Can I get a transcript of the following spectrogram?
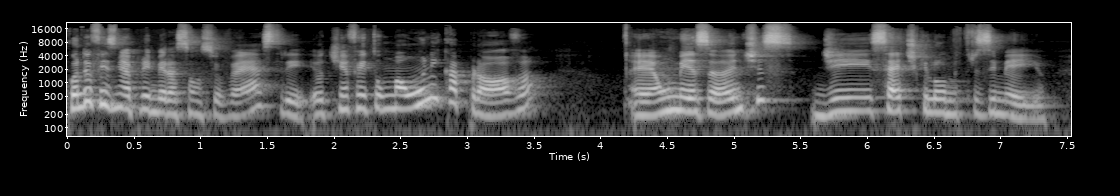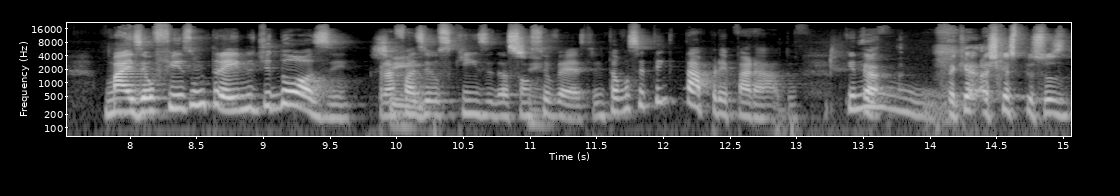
Quando eu fiz minha primeira São Silvestre, eu tinha feito uma única prova, é, um mês antes, de 7 quilômetros e meio. Mas eu fiz um treino de 12 para fazer os 15 da São Sim. Silvestre. Então você tem que estar preparado. Porque não... É que acho que as pessoas,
